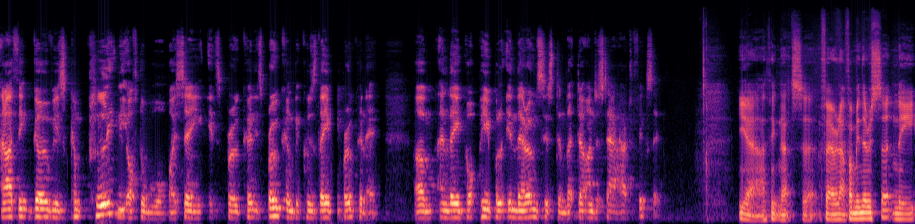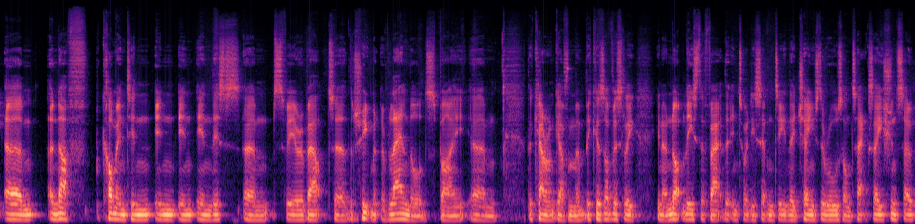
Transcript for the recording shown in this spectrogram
And I think Gove is completely off the wall by saying it's broken. It's broken because they've broken it. Um, and they've got people in their own system that don't understand how to fix it. Yeah, I think that's uh, fair enough. I mean, there is certainly um, enough comment in in in in this um, sphere about uh, the treatment of landlords by um, the current government, because obviously, you know, not least the fact that in 2017 they changed the rules on taxation. So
